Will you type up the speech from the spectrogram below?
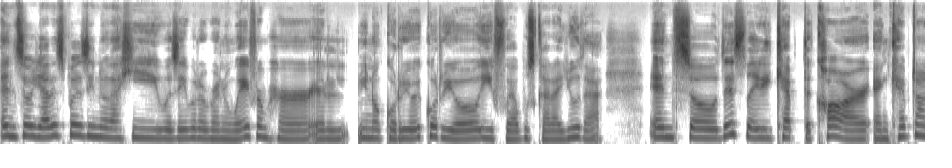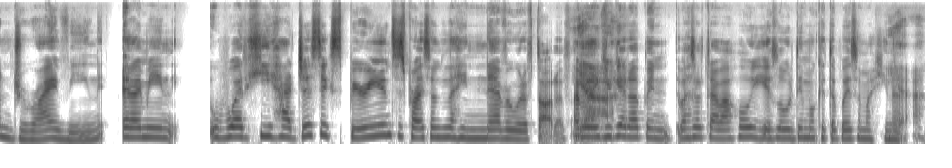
And so ya después, you know, that he was able to run away from her, él, you know, corrió y corrió y fue a buscar ayuda. And so this lady kept the car and kept on driving. And I mean, what he had just experienced is probably something that he never would have thought of. I mean, like you get up and vas al trabajo y es lo último que te puedes imaginar. Yeah,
